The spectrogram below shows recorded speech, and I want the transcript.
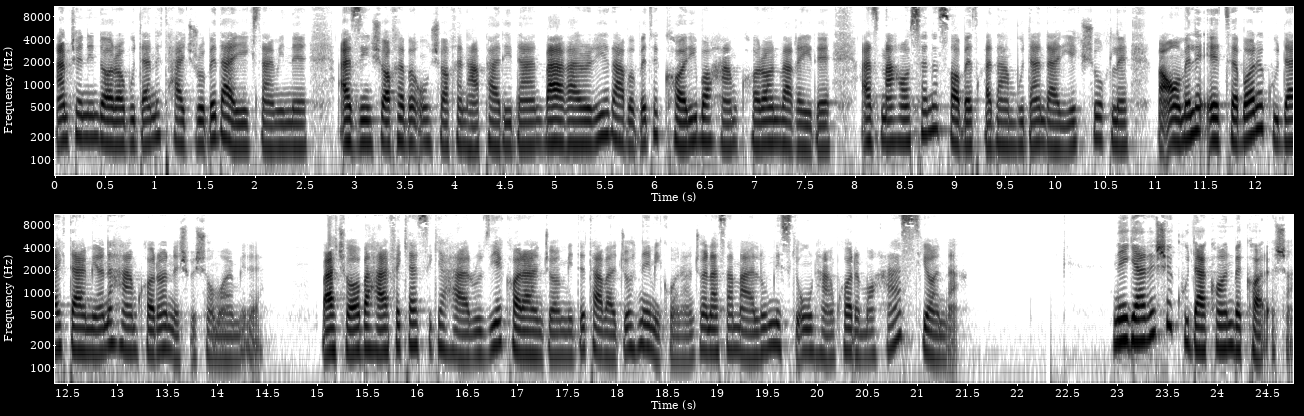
همچنین دارا بودن تجربه در یک زمینه. از این شاخه به اون شاخه نپریدن. برقراری روابط کاری با همکاران و غیره. از محاسن ثابت قدم بودن در یک شغل و عامل اعتبار کودک در میان همکارانش به شمار میره. بچه ها به حرف کسی که هر روز یک کار انجام میده توجه نمی‌کنن چون اصلا معلوم نیست که اون همکار ما هست یا نه. نگرش کودکان به کارشان.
